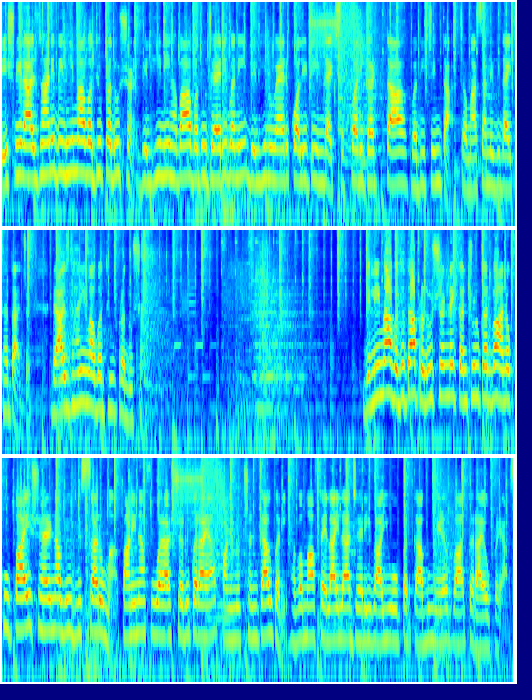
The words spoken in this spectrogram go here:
દેશની રાજધાની દિલ્હીમાં વધ્યું પ્રદૂષણ. દિલ્હીની હવા વધુ ઝેરી બની. દિલ્હીનું એર ક્વોલિટી ઇન્ડેક્સ ફરી ઘટતા વધી ચિંતા. ચોમાસાની વિદાય થતાં જ રાજધાનીમાં વધ્યું પ્રદૂષણ. દિલ્હીમાં વધતા પ્રદૂષણને કંટ્રોલ કરવા અનોખો ઉપાય શહેરના વિવિધ વિસ્તારોમાં. પાણીના ફુવારા શરૂ કરાયા. પાણીનો છંટકાવ કરી હવામાં ફેલાયેલા ઝેરી વાયુઓ પર કાબુ મેળવવા કરાયો પ્રયાસ.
